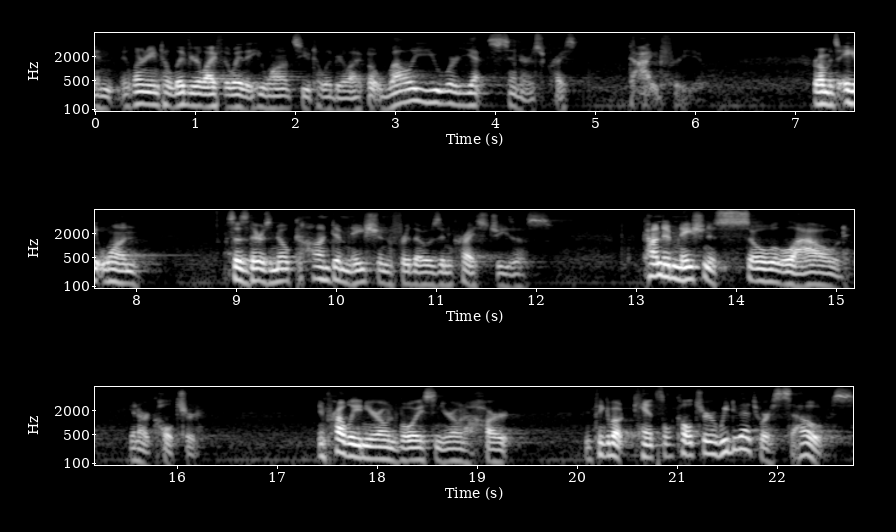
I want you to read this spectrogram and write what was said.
and, learning to live your life the way that he wants you to live your life, but while you were yet sinners, Christ died for you. Romans 8 1 says there is no condemnation for those in Christ Jesus. Condemnation is so loud in our culture, and probably in your own voice, in your own heart. And think about cancel culture. We do that to ourselves,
